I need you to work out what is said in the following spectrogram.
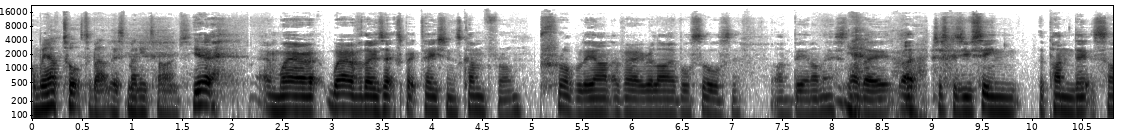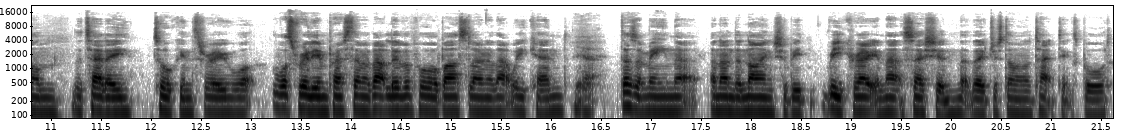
And we have talked about this many times. Yeah, and where wherever those expectations come from, probably aren't a very reliable source. If I'm being honest, Yeah. are they? Like, just because you've seen the pundits on the telly talking through what what's really impressed them about Liverpool or Barcelona that weekend, Yeah. doesn't mean that an under nine should be recreating that session that they've just done on a tactics board.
